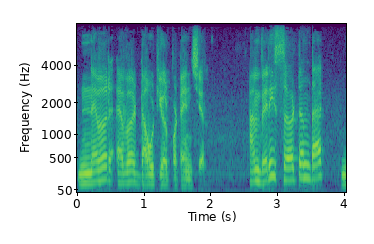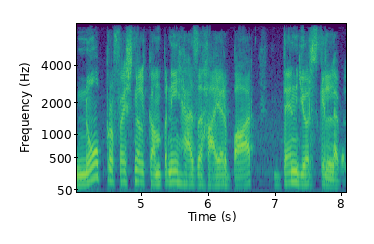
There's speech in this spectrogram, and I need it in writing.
never ever doubt your potential. I'm very certain that no professional company has a higher bar than your skill level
